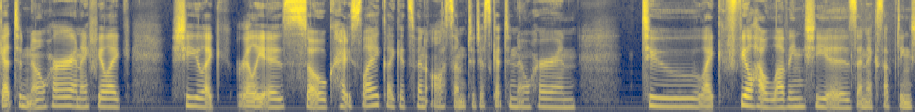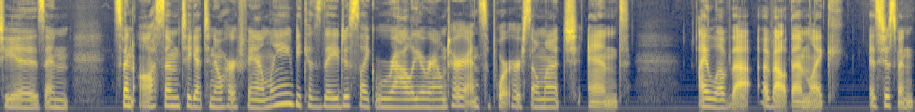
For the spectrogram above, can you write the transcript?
get to know her and I feel like she like really is so Christ-like. Like it's been awesome to just get to know her and to like feel how loving she is and accepting she is and it's been awesome to get to know her family because they just like rally around her and support her so much and I love that about them like it's just been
